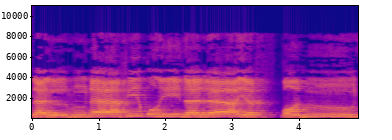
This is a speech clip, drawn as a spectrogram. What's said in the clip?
إن المنافقين لا يفقهون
